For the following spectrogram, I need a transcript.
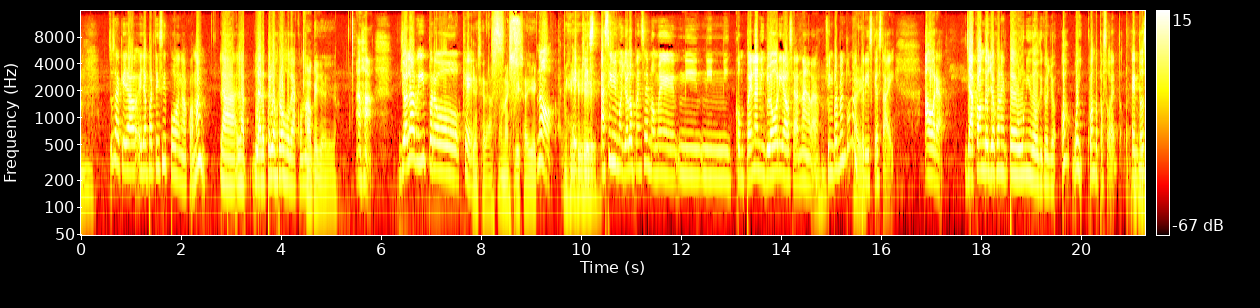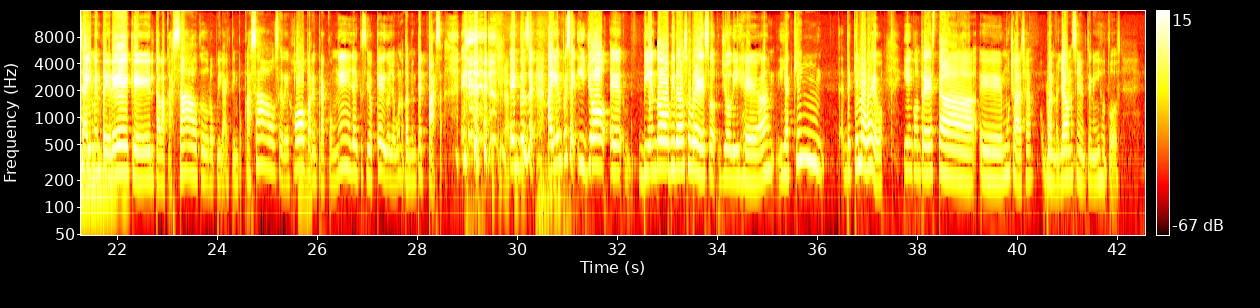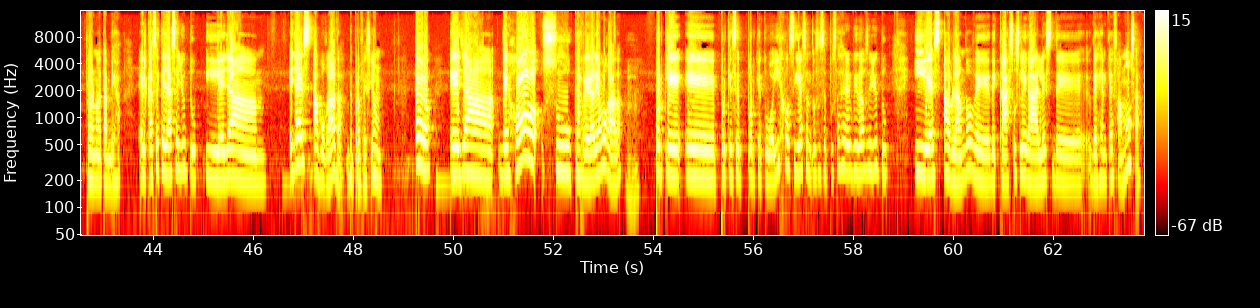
Tú sabes que ella, ella participó en Aquaman. La, la, la de pelo rojo de Aquaman. Ah, ok, ya, ya, ya. Ajá. Yo la vi, pero... ¿Qué? ¿Quién será? Una actriz ahí. X. No, X. Así mismo yo lo pensé, no me... Ni, ni, ni con pena ni gloria, o sea, nada. Simplemente una Ahí. actriz que está ahí. Ahora... Ya cuando yo conecté uno y dos, digo yo, oh, güey, ¿cuándo pasó esto? Entonces ahí me enteré que él estaba casado, que duró pila de tiempo casado, se dejó para entrar con ella y qué sé yo qué. Digo yo, bueno, también te pasa. Entonces ahí empecé y yo eh, viendo videos sobre eso, yo dije, ah, ¿y a quién, de quién lo veo? Y encontré esta eh, muchacha, bueno, ya una señora, tiene hijos todos, pero no es tan vieja. El caso es que ella hace YouTube y ella, ella es abogada de profesión, pero ella dejó su carrera de abogada porque eh, porque se porque tuvo hijos y eso entonces se puso a hacer videos de YouTube y es hablando de, de casos legales de, de gente famosa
